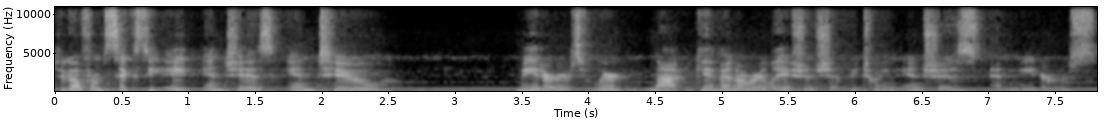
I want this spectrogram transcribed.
To go from 68 inches into meters, we're not given a relationship between inches and meters.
